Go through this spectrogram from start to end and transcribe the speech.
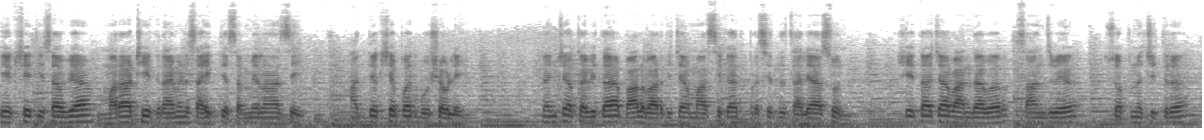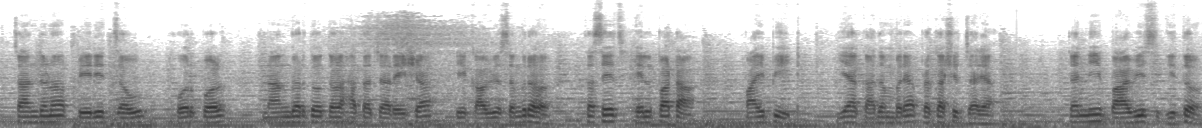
एकशे तिसाव्या मराठी ग्रामीण साहित्य संमेलनाचे अध्यक्षपद भूषवले. त्यांच्या कविता बालभारतीच्या मासिकात प्रसिद्ध झाल्या असून शेताच्या बांधावर सांजवेळ स्वप्नचित्र चांदणं पेरीत जाऊ होरपळ नांगरतो तळ हाताच्या रेषा हे काव्यसंग्रह तसेच हेलपाटा पायपीठ या कादंबऱ्या प्रकाशित झाल्या. त्यांनी बावीस गीतं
